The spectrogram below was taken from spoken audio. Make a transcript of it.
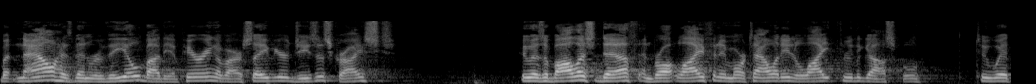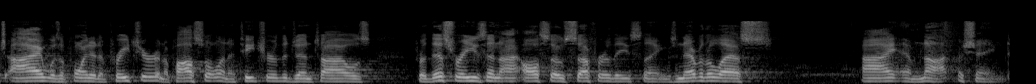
But now has been revealed by the appearing of our Savior Jesus Christ who has abolished death and brought life and immortality to light through the gospel, to which I was appointed a preacher, an apostle, and a teacher of the Gentiles. For this reason I also suffer these things. Nevertheless, I am not ashamed.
